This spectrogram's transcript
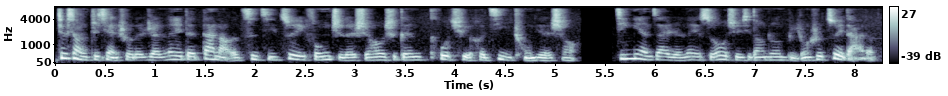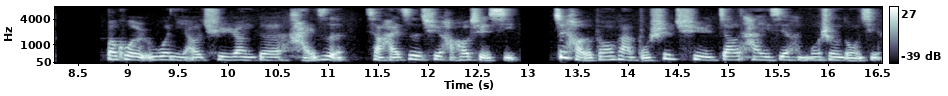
就像之前说的，人类的大脑的刺激最峰值的时候是跟过去和记忆重叠的时候，经验在人类所有学习当中比重是最大的。包括如果你要去让一个孩子、小孩子去好好学习，最好的方法不是去教他一些很陌生的东西。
